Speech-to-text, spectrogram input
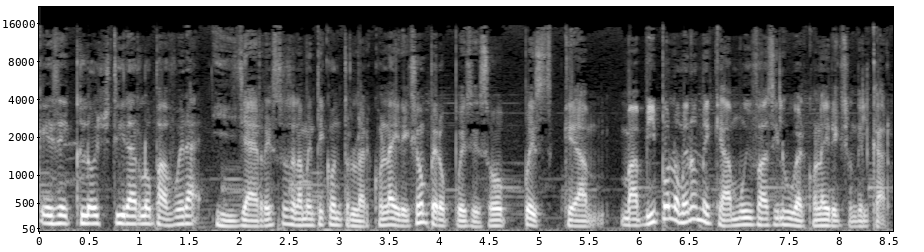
ese clutch tirarlo para afuera y ya el resto solamente controlar con la dirección, pero pues eso pues queda, a mí por lo menos me queda muy fácil jugar con la dirección del carro.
